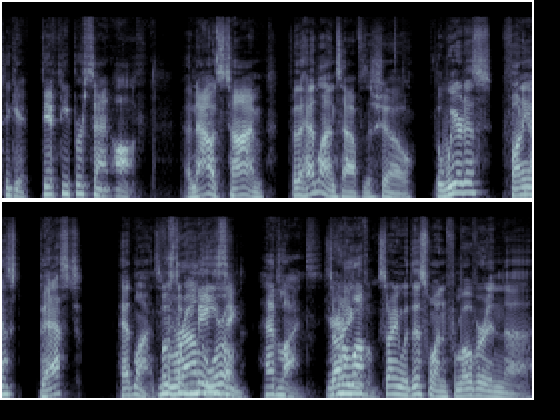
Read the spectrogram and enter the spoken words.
to get 50% off. And now it's time for the headlines half of the show. The weirdest, funniest, best headlines Most from around the world. amazing headlines. You're Starting, going to love them. starting with this one from over in uh,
